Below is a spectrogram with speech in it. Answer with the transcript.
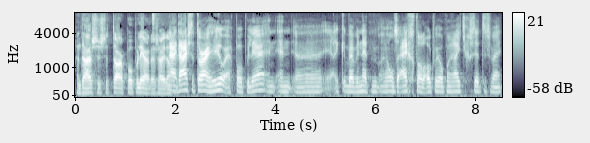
En daar is dus de tar populair, daar zou je dan... Nou, daar is de tar heel erg populair. En, en uh, ik, we hebben net onze eigen getallen ook weer op een rijtje gezet. Dus wij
